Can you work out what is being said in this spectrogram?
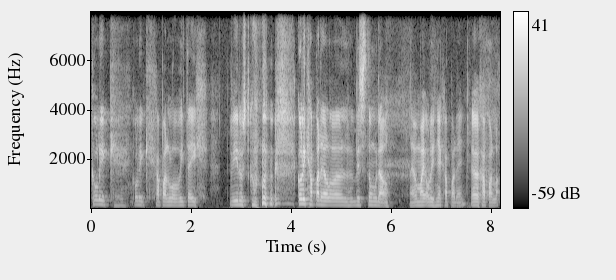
kolik, kolik chapadlovitých výrůstků, kolik chapadel eh, bys tomu dal? Nebo mají olihně chapadeň, eh, chapadla?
